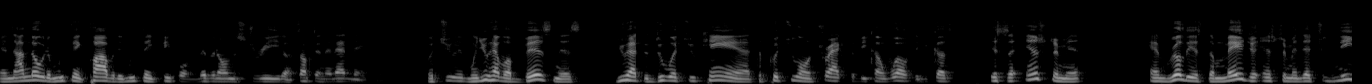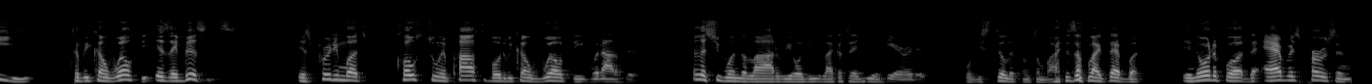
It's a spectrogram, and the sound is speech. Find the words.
And I know that we think poverty, we think people living on the street or something of that nature. But you, when you have a business, you have to do what you can to put you on track to become wealthy because it's an instrument, and really it's the major instrument that you need to become wealthy is a business. It's pretty much close to impossible to become wealthy without a business, unless you win the lottery or you, like I said, you inherit it or you steal it from somebody, something like that. But in order for the average person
